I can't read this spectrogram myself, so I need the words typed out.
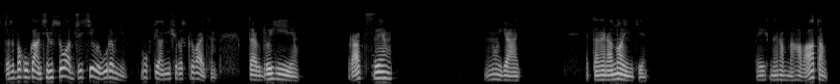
Что за Бакуган? 700, G силы, уровни. Ух ты, они еще раскрываются. Так, другие. Фракции. Ну, я... Это, наверное, новенькие. Да их, наверное, многовато.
